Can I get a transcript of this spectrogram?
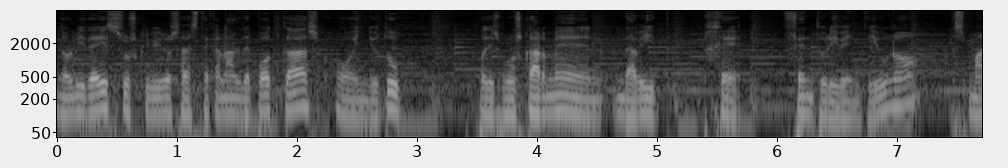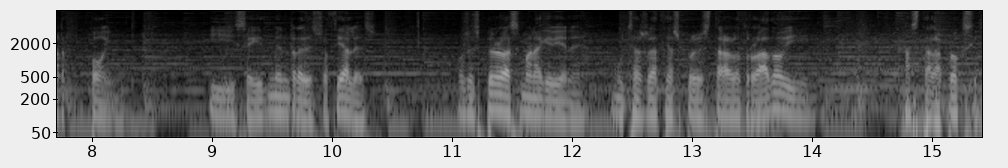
No olvidéis suscribiros a este canal de podcast o en YouTube. Podéis buscarme en David G Century 21 Smart Point y seguidme en redes sociales. Os espero la semana que viene. Muchas gracias por estar al otro lado y hasta la próxima.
